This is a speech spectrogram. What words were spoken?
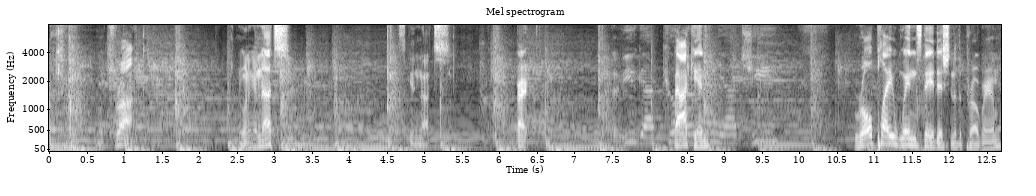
Rock? Let's rock. You want to get nuts? Let's get nuts. All right. Back in. Role Play Wednesday edition of the program.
